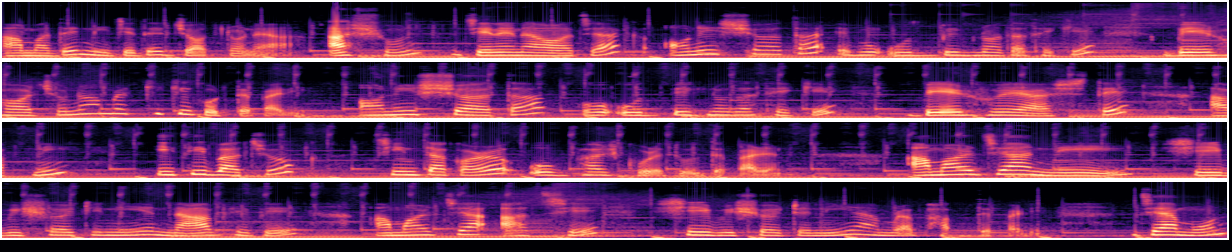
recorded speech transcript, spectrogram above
আমাদের নিজেদের যত্ন নেওয়া আসুন, জেনে নেওয়া যাক অনিশ্চয়তা এবং উদ্বিগ্নতা থেকে বের হওয়ার জন্য আমরা কি কি করতে পারি। অনিশ্চয়তা ও উদ্বিগ্নতা থেকে বের হয়ে আসতে আপনি ইতিবাচক চিন্তা করার অভ্যাস গড়ে তুলতে পারেন। আমার যা নেই সেই বিষয়টি নিয়ে না ভেবে আমার যা আছে সেই বিষয়টা নিয়ে আমরা ভাবতে পারি। যেমন,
